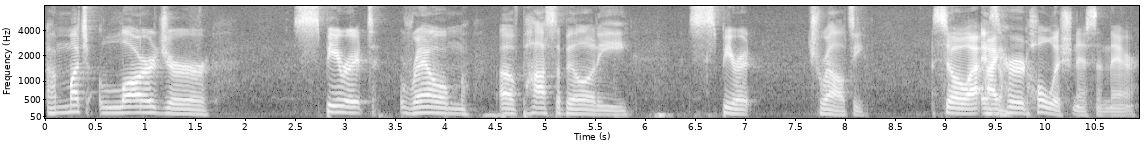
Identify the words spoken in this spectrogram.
a much larger spirit realm of possibility, spirituality. So I, I heard holishness in there.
